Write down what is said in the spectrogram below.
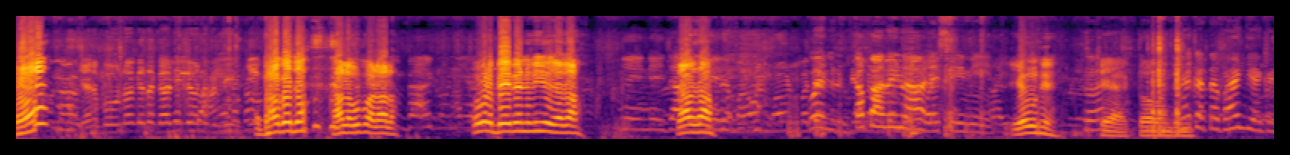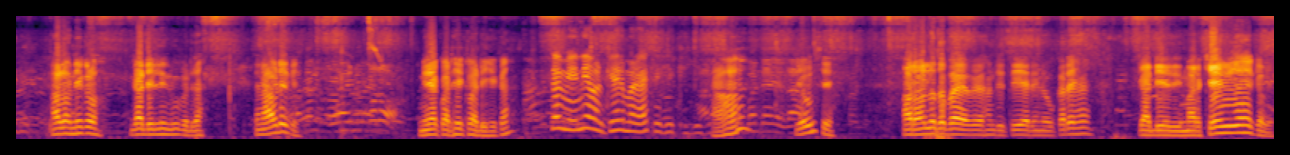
હે? ભાગો જો હાલો ઉપર હાલો. ઉપર બે બેન બીજું જાવ લસી ની એવું છે? ઠીક તો વાંધો નહીં. હાલો નીકળો. ગાડી લઈને ઉપર જા તને આવડે કે? ને એકવાર શીખવાડી શીખા તમે એને ઘેરમાં રાખી શીખી હા? એવું છે? હારો હાલો તો ભાઈ હવે હજી તૈયારી ને એવું કરે છે ગાડી મારે કેવી છે કે હવે?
